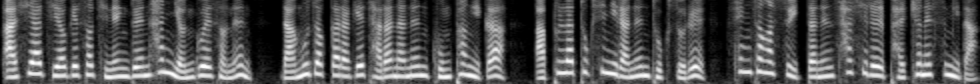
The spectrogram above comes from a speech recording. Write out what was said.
아시아 지역에서 진행된 한 연구에서는 나무젓가락에 자라나는 곰팡이가 아플라톡신이라는 독소를 생성할 수 있다는 사실을 밝혀냈습니다.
